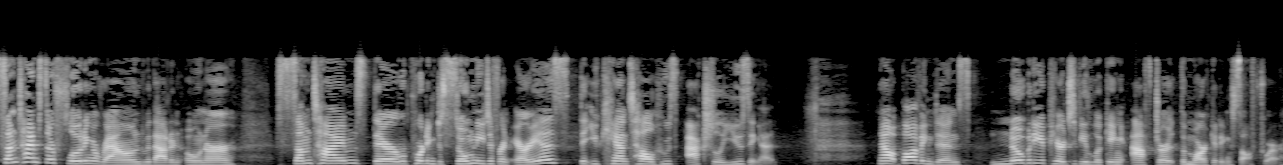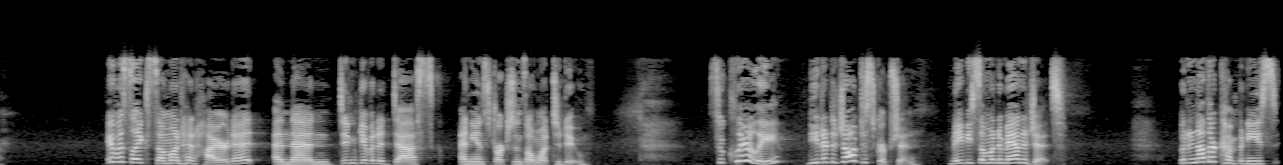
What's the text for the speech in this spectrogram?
Sometimes they're floating around without an owner. Sometimes they're reporting to so many different areas that you can't tell who's actually using it. Now, at Bovingdons, nobody appeared to be looking after the marketing software. It was like someone had hired it and then didn't give it a desk, any instructions on what to do. So clearly, needed a job description, maybe someone to manage it. But in other companies,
